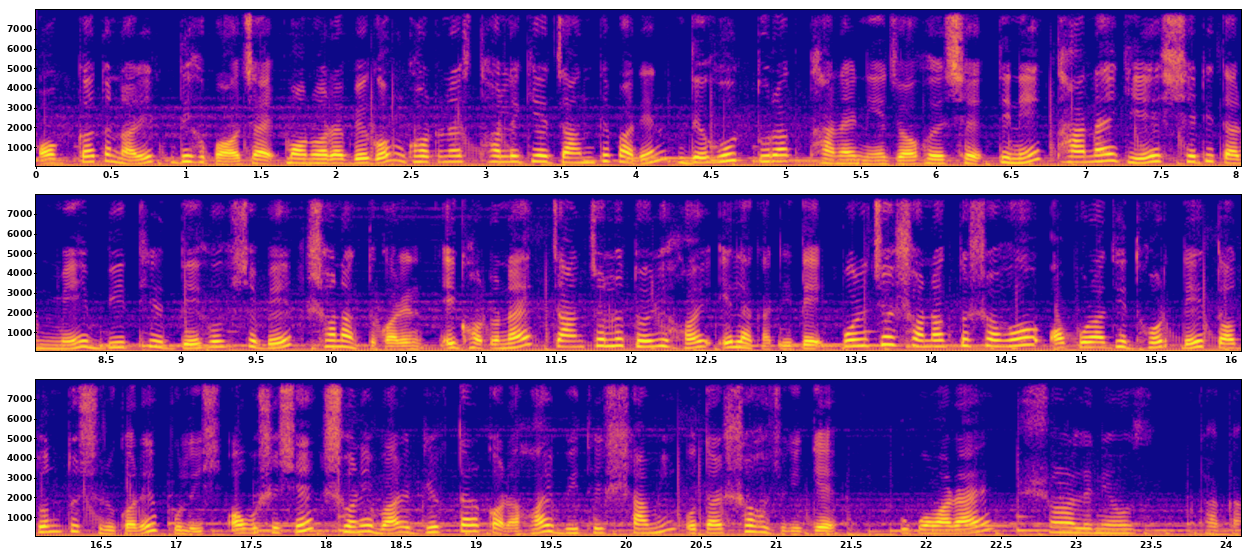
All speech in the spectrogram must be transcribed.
অজ্ঞাত নারীর দেহ পাওয়া যায়। মনোয়ারা বেগম ঘটনাস্থলে গিয়ে জানতে পারেন, দেহ তুরাক থানায় নিয়ে যাওয়া হয়েছে। তিনি থানায় গিয়ে সেটি তার মেয়ে বিথির দেহ হিসেবে শনাক্ত করেন। এই ঘটনায় চাঞ্চল্য তৈরি হয় এলাকাটিতে পরিচয় শনাক্ত সহ অপরাধী ধরতে তদন্ত শুরু করে পুলিশ। অবশেষে শনিবার গ্রেফতার করা হয় বিথের স্বামী ও তার সহযোগীকে। উপমা রায়, সোনালী নিউজ, ঢাকা।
